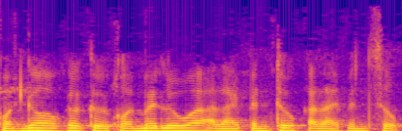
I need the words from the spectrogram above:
คนโง่ก็คือคนไม่รู้ว่าอะไรเป็นทุกข์อะไรเป็นสุข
